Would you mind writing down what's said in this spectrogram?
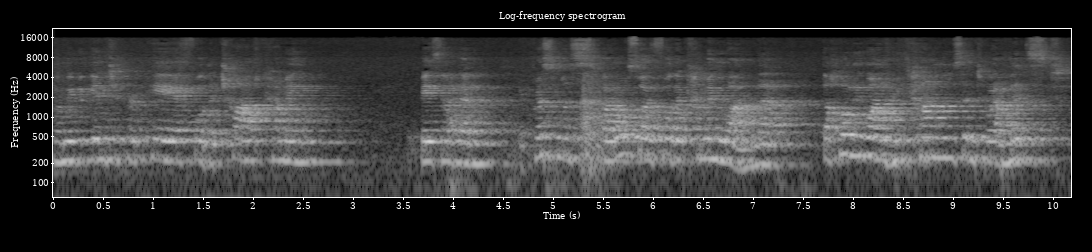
When we begin to prepare for the child coming, Bethlehem at Christmas, but also for the coming one, the, the Holy One who comes into our midst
